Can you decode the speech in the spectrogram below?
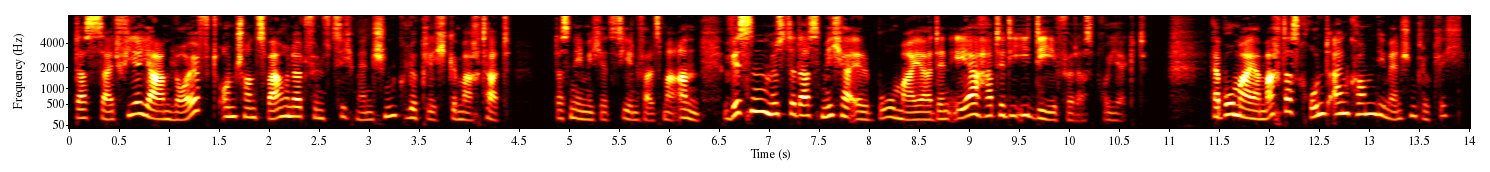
das seit vier Jahren läuft und schon 250 Menschen glücklich gemacht hat. Das nehme ich jetzt jedenfalls mal an. Wissen müsste das Michael Bohmeier, denn er hatte die Idee für das Projekt. Herr Bohmeier, macht das Grundeinkommen die Menschen glücklich?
